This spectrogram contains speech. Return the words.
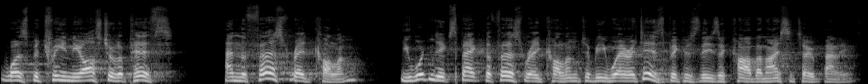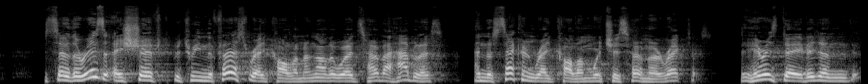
was between the Australopiths and the first red column, you wouldn't expect the first red column to be where it is because these are carbon isotope values. So there is a shift between the first red column, in other words, Homo habilis, and the second red column, which is Homo erectus. So here is David, and,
